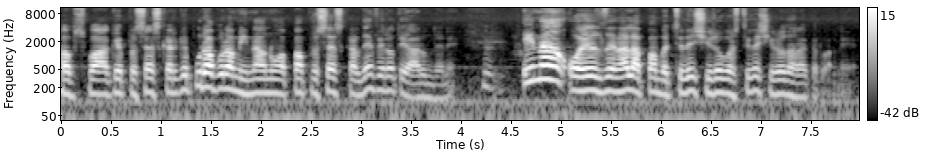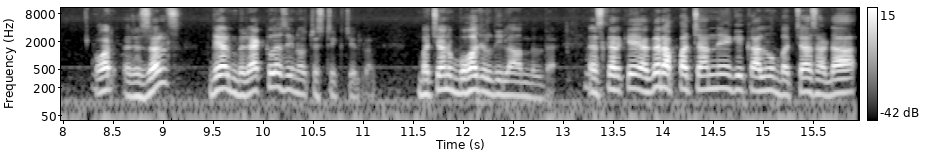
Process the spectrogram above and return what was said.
ਹਰਬਸ ਪਾ ਕੇ ਪ੍ਰੋਸੈਸ ਕਰਕੇ ਪੂਰਾ ਪੂਰਾ ਮਹੀਨਾ ਉਹਨੂੰ ਆਪਾਂ ਪ੍ਰੋਸੈਸ ਕਰਦੇ ਹਾਂ ਫਿਰ ਉਹ ਤਿਆਰ ਹੁੰਦੇ ਨੇ। ਇਹਨਾਂ ਆਇਲਸ ਦੇ ਨਾਲ ਆਪਾਂ ਬੱਚੇ ਦੇ ਸ਼ਿਰੋਵਸਤੀ ਦਾ ਸ਼ਿਰੋਧਾਰਾ ਕਰਵਾਉਂਦੇ ਆ ਔਰ results they are miracles in autistic children ਬੱਚਿਆਂ ਨੂੰ ਬਹੁਤ ਜਲਦੀ ਲਾਭ ਮਿਲਦਾ ਹੈ। ਇਸ ਕਰਕੇ ਅਗਰ ਆਪਾਂ ਚਾਹੁੰਦੇ ਹਾਂ ਕਿ ਕੱਲ ਨੂੰ ਬੱਚਾ ਸਾਡਾ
